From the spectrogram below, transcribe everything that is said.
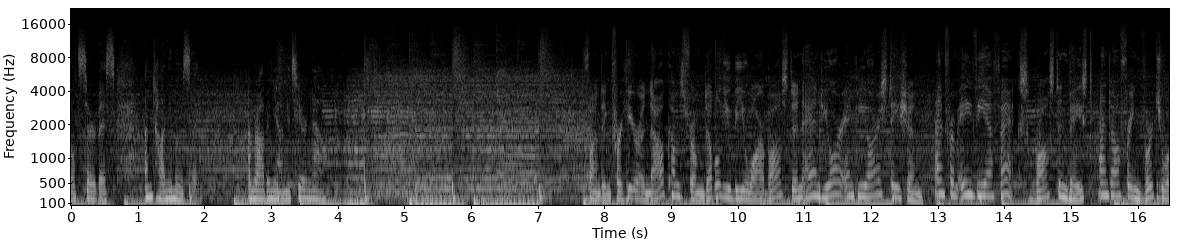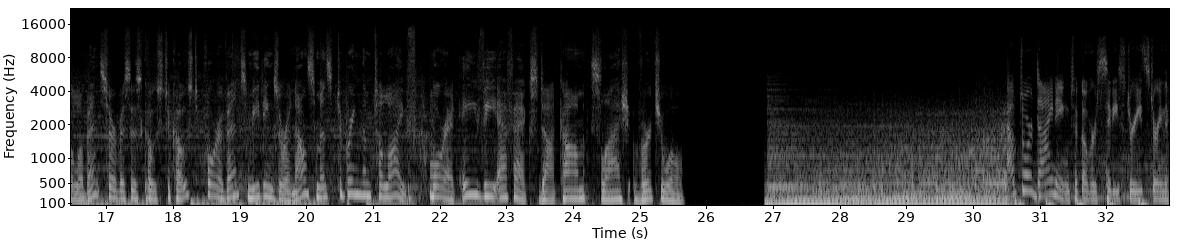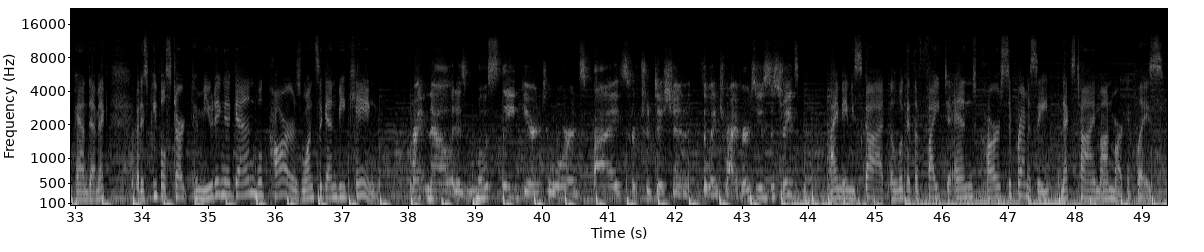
World Service. I'm Tanya Mosley. I'm Robin Young. It's here now. Funding for Here and Now comes from WBUR Boston and your NPR station, and from AVFX, Boston based and offering virtual event services coast to coast for events, meetings, or announcements to bring them to life. More at avfx.com/slash virtual. Outdoor dining took over city streets during the pandemic, but as people start commuting again, will cars once again be king? Right now, it is mostly geared towards, by sort of tradition, the way drivers use the streets. I'm Amy Scott. A look at the fight to end car supremacy next time on Marketplace.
